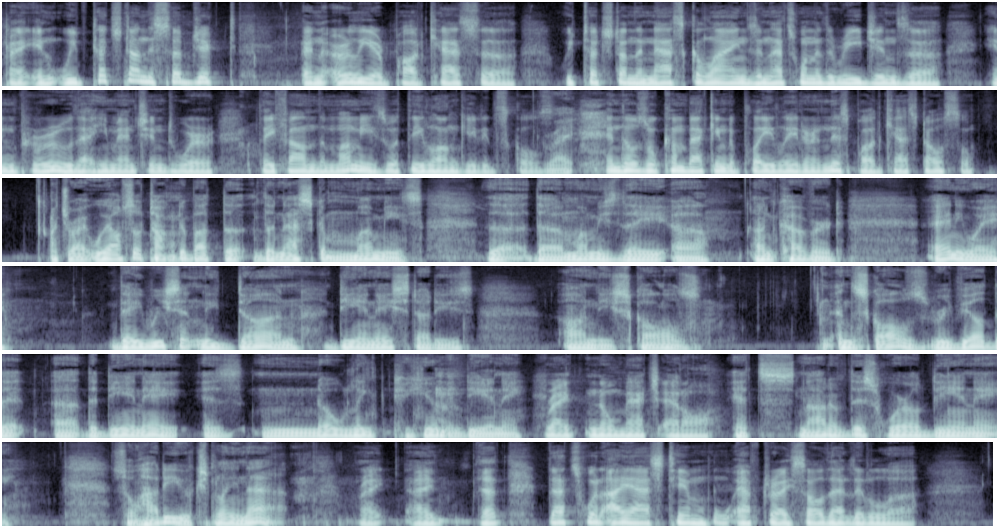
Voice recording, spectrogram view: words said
Right, and we've touched on the subject in earlier podcasts. Uh, we touched on the Nazca lines, and that's one of the regions uh, in Peru that he mentioned where they found the mummies with the elongated skulls. Right. and those will come back into play later in this podcast also. That's right. We also talked about the the Nazca mummies, the the mummies they uh, uncovered. Anyway, they recently done DNA studies on these skulls, and the skulls revealed that uh, the DNA is no link to human DNA. Right, no match at all. It's not of this world DNA. So how do you explain that? right i that that's what i asked him after i saw that little uh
